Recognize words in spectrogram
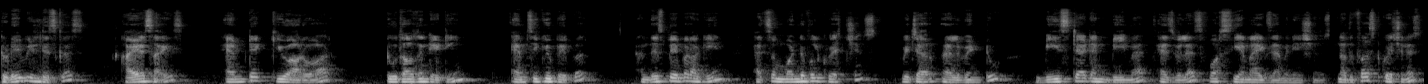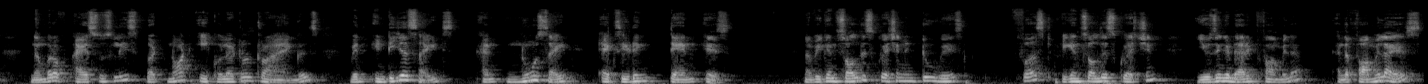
Today we'll discuss ISI's MTech QROR 2018 MCQ paper and this paper again had some wonderful questions which are relevant to BSTAT and BMath as well as for CMI examinations. Now the first question is number of isosceles but not equilateral triangles with integer sides and no side exceeding 10 is. Now we can solve this question in two ways. First, we can solve this question using a direct formula and the formula is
